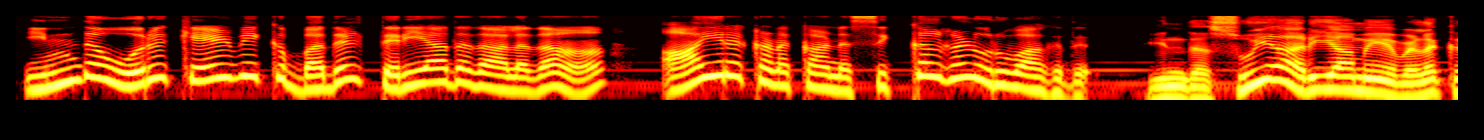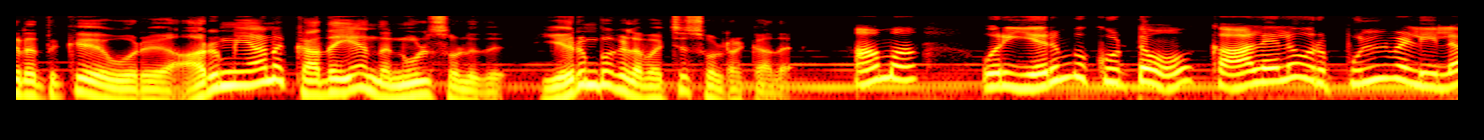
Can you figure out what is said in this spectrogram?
இந்த ஒரு கேள்விக்கு பதில் தெரியாததால தான் ஆயிரக்கணக்கான சிக்கல்கள் உருவாகுது. இந்த சுய அறியாமையை விளக்குறதுக்கு ஒரு அருமையான கதையை இந்த நூல் சொல்லுது. எறும்புகளை வச்சு சொல்ற கதை. ஆமா ஒரு எறும்பு கூட்டம் காலையில ஒரு புல்வெளியில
